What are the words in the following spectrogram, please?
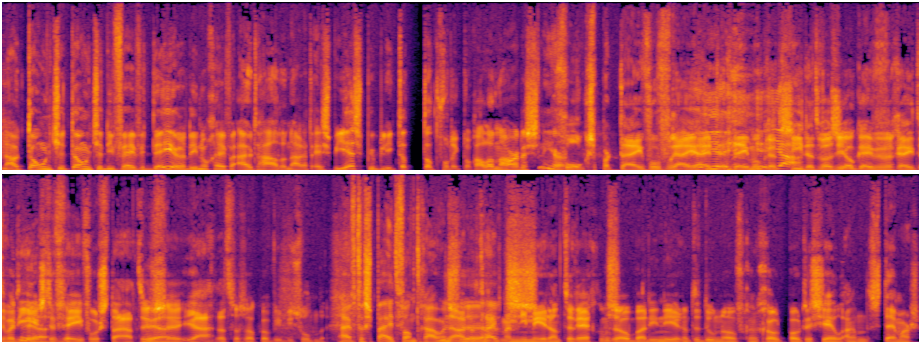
Nou, Toontje, Toontje, die VVD'er die nog even uithaalde naar het SBS-publiek. Dat, dat vond ik toch al een harde sneer. Volkspartij voor Vrijheid en Democratie. ja. Dat was hij ook even vergeten, waar die eerste V voor staat. Dus Ja. ja. dat was ook wel weer bijzonder. Hij heeft er spijt van trouwens. nou, dat Eh, lijkt hij me niet meer dan terecht om zo badinerend te doen over een groot potentieel aan stemmers.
